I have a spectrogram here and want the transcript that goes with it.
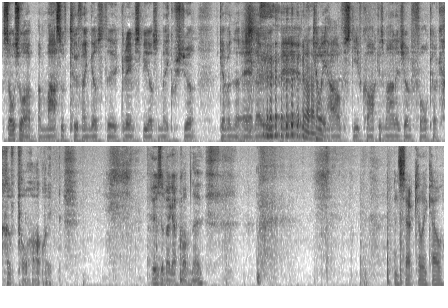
It's also a, a massive two fingers to Graham Spiers and Michael Stewart, given that uh, now uh, Killie have Steve Clarke as manager and Falkirk have Paul Hartley. Who's the bigger club now? Insert Killy Cow.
